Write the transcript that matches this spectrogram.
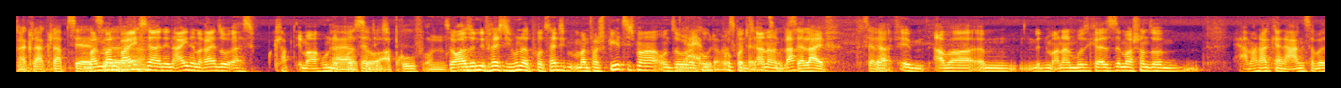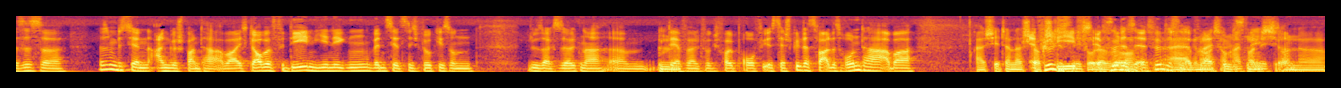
Na klar, klappt's ja jetzt. man, man äh, weiß ja in den eigenen Reihen so, es klappt immer ja, hundertprozentig. so Abruf und. So, also vielleicht nicht hundertprozentig, man verspielt sich mal und so, ja, dann gut, guckt, guckt man sich ja an und lacht. Sehr live. Sehr Ja, live. eben. Aber ähm, mit einem anderen Musiker ist es immer schon so, ja, man hat keine Angst, aber es ist, äh, das ist ein bisschen angespannter. Aber ich glaube, für denjenigen, wenn es jetzt nicht wirklich so ein, wie du sagst, Söldner, ähm, Mhm. der halt wirklich voll Profi ist, der spielt das zwar alles runter, aber Da steht dann Er es Stockstief oder er fühlt so. es- er fühlt es ja, ja genau, vielleicht er fühlt auch einfach nicht nicht, und äh,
